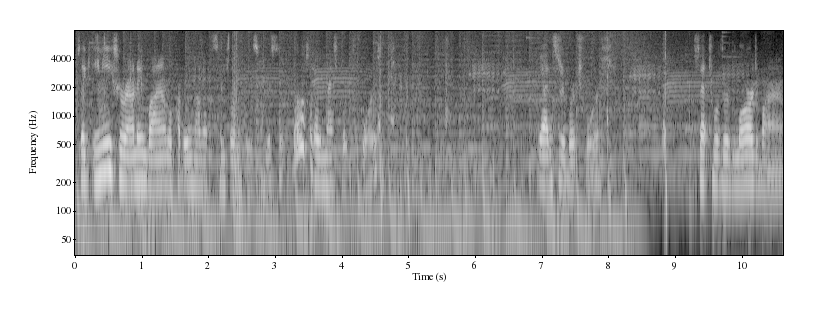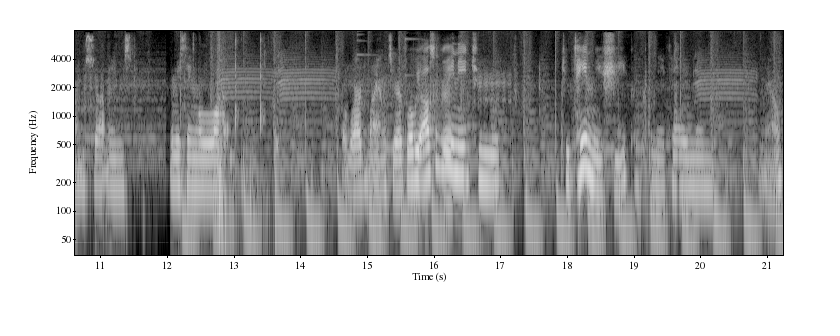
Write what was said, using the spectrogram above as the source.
It's like any surrounding biome will probably have like some sort of base. And this that looks like a nice birch forest. Yeah, this is a birch forest. Set towards a large biome, so that means we're missing a lot large biomes here. Well, we also really need to to tame these sheep and then, you know,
